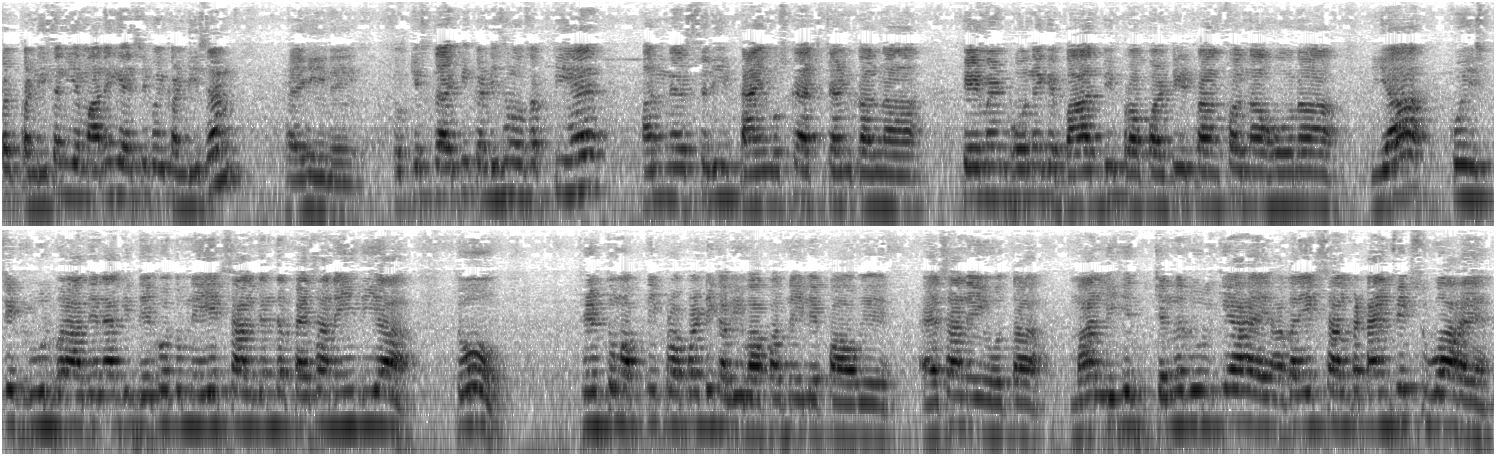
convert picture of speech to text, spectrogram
कंडीशन ये मानेगी, ऐसी कोई कंडीशन है ही नहीं। तो किस टाइप की कंडीशन हो सकती है? अननेसेसरी टाइम उसका एक्सटेंड करना पेमेंट होने के बाद भी प्रॉपर्टी ट्रांसफ़र ना होना, या कोई स्ट्रिक्ट रूल बना देना कि देखो तुमने एक साल के अंदर पैसा नहीं दिया तो फिर तुम अपनी प्रॉपर्टी कभी वापस नहीं ले पाओगे। ऐसा नहीं होता। मान लीजिए जनरल रूल क्या है? अगर एक साल का टाइम फिक्स हुआ है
